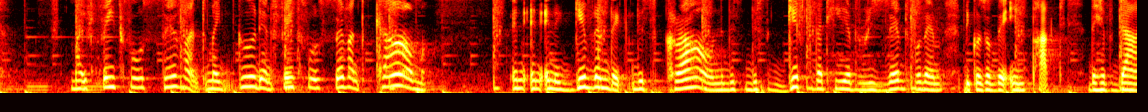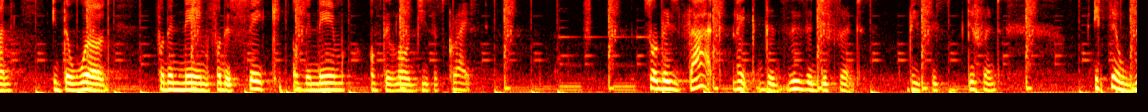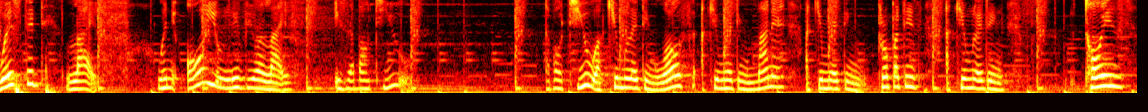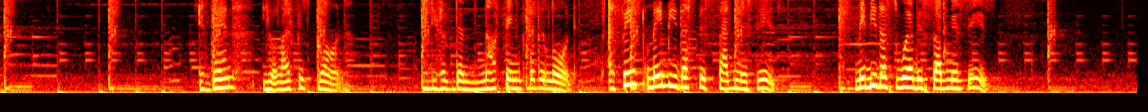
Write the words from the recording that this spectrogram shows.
my faithful servant, my good and faithful servant, come." And, and, and give them the, this crown, this, this gift that He have reserved for them because of the impact they have done in the world for the name, for the sake of the name of the Lord Jesus Christ. So there's that, like there's a different, there's this different. It's a wasted life when all you live your life is about you. About you accumulating wealth, accumulating money, accumulating properties, accumulating toys. And then your life is gone and you have done nothing for the Lord. I think maybe that's the sadness is. Maybe that's where the sadness is.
